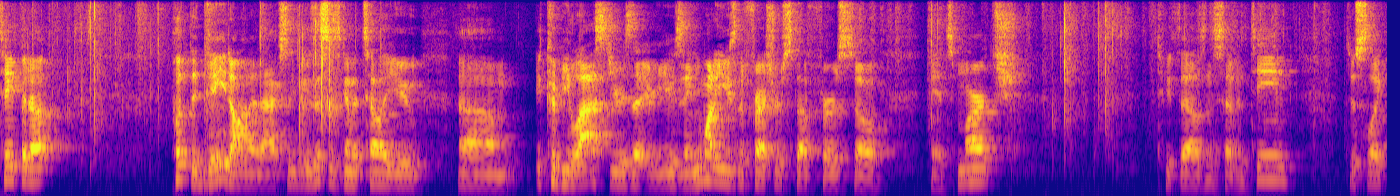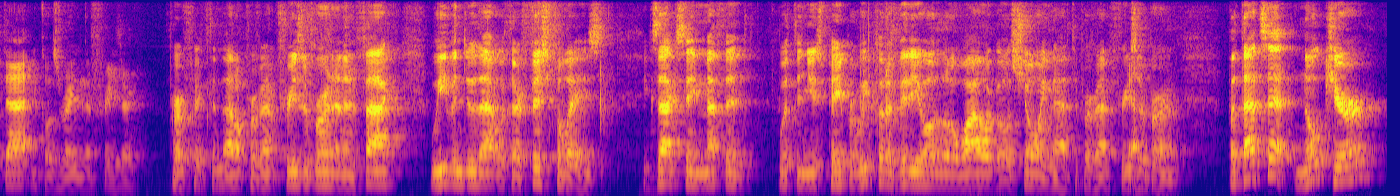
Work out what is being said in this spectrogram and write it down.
Tape it up. Put the date on it actually, because this is gonna tell you, um, it could be last year's that you're using. You wanna use the fresher stuff first. So it's March 2017. Just like that, it goes right in the freezer. Perfect, and that'll prevent freezer burn. And in fact, we even do that with our fish fillets. Exact same method with the newspaper. We put a video a little while ago showing that to prevent freezer yeah. burn. But that's it. No cure,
